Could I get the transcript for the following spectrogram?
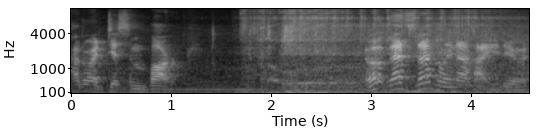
How do I disembark? Oh, that's definitely not how you do it.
